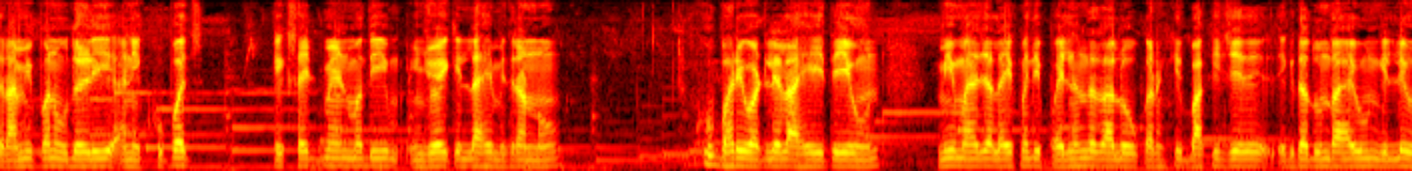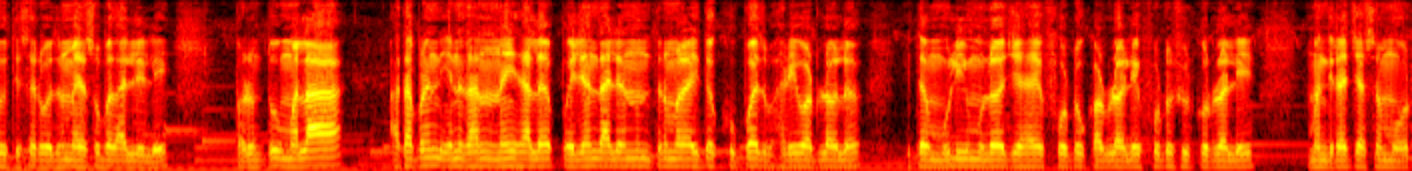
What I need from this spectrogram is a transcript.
तर आम्ही पण उधळली आणि खूपच एक्साइटमेंटमध्ये एन्जॉय केलेला आहे मित्रांनो. खूप भारी वाटलेलं आहे इथे येऊन. मी माझ्या लाईफमध्ये पहिल्यांदाच आलो कारण की बाकीचे एकदा दोनदा येऊन गेले होते सर्वजण माझ्यासोबत आलेले. परंतु मला आतापर्यंत येणं झालं नाही झालं. पहिल्यांदा आल्यानंतर मला इथं खूपच भारी वाटलं लागलं. इथं मुली मुलं जे आहे फोटो काढू लागले फोटोशूट करू लागले मंदिराच्या समोर.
